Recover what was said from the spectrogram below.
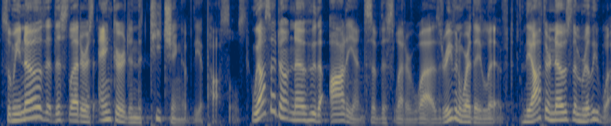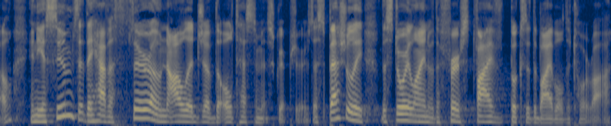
so we know that this letter is anchored in the teaching of the apostles. We also don't know who the audience of this letter was, or even where they lived. The author knows them really well, and he assumes that they have a thorough knowledge of the Old Testament scriptures, especially the storyline of the first five books of the Bible, the Torah,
